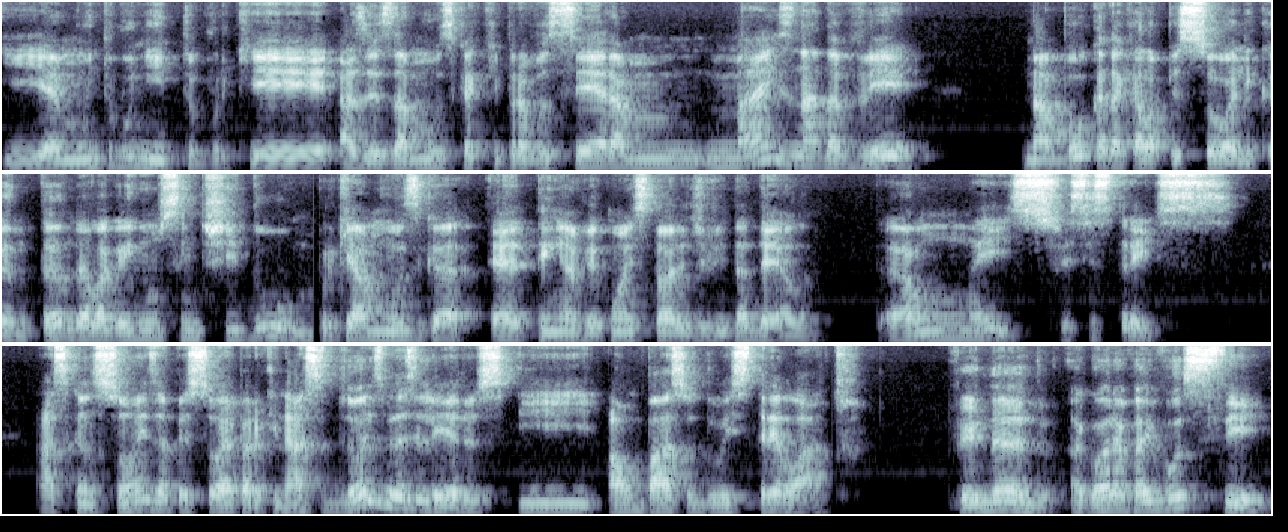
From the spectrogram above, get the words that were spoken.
E é muito bonito, porque às vezes a música que para você era mais nada a ver, na boca daquela pessoa ali cantando, ela ganha um sentido, porque a música é, tem a ver com a história de vida dela. Então é isso, esses três. As canções, a pessoa é para o que nasce, dois brasileiros e a um passo do estrelato. Fernando, agora vai você.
